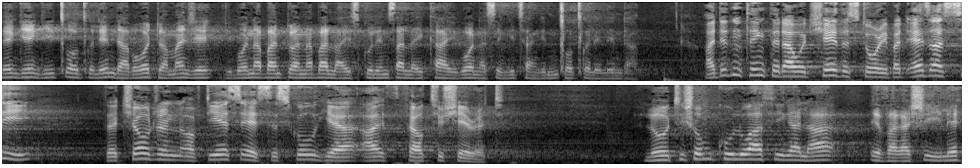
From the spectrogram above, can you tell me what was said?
Bengeke ngixoxe le ndaba kodwa manje ngibona abantwana abala esikoleni sala ekhaya ibona sengithi anginixoxele le ndaba. I didn't think that I would share the story, but as I see the children of DSS, the school here, I felt to share it. Lo thisha omkhulu wafika la evakashile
